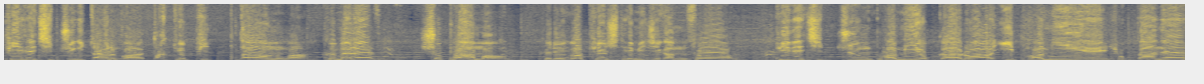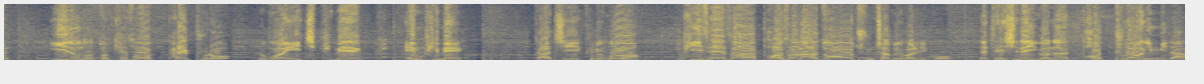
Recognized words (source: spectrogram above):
빛의 집중이 딱 오는 거야. 딱 뒤에 빛딱 나오는 거야. 그러면은 슈퍼하머 그리고 PLC 데미지 감소, 빛의 집중 범위 효과로 이 범위의 효과는 이동 속도 계속 8% 그리고 HP 맥, MP 맥까지 그리고 빛에서 벗어나도 중첩이 걸리고 네, 대신에 이거는 버프형입니다.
